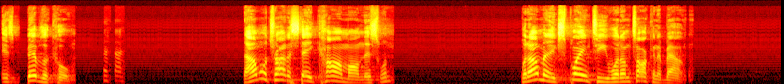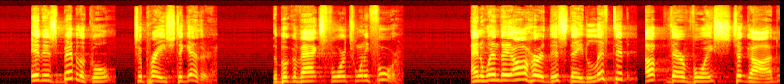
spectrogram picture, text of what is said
It's biblical. now, I'm going to try to stay calm on this one, but I'm going to explain to you what I'm talking about. It is biblical to praise together. The book of Acts 4:24. And when they all heard this, they lifted up their voice to God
